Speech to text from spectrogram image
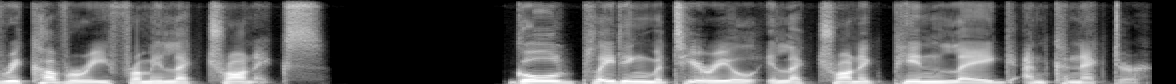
recovery from electronics. Gold plating material electronic pin leg and connector.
